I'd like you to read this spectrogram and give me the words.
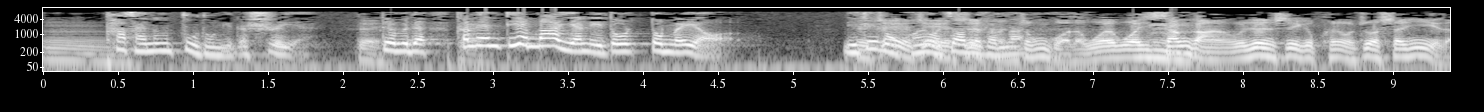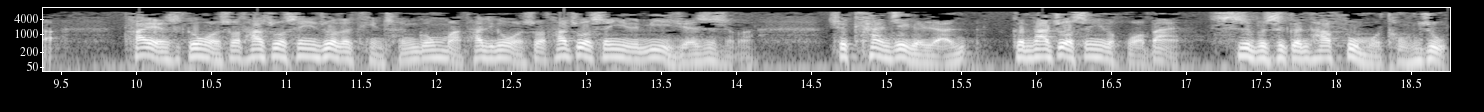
嗯，他才能注重你的事业。对，对不对？他连爹妈眼里都都没有，你这种朋友叫做什么？中国的，我我香港我认识一个朋友做生意的。他也是跟我说，他做生意做的挺成功嘛。他就跟我说，他做生意的秘诀是什么？去看这个人跟他做生意的伙伴是不是跟他父母同住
